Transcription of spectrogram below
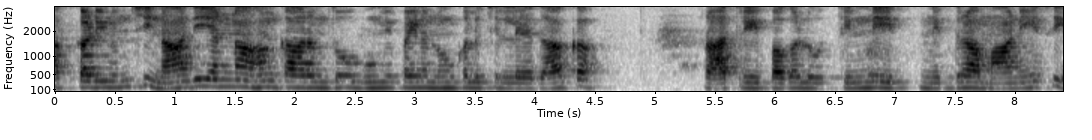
అక్కడి నుంచి నాది అన్న అహంకారంతో భూమిపైన నూకలు చెల్లేదాకా రాత్రి పగలు తిండి నిద్ర మానేసి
